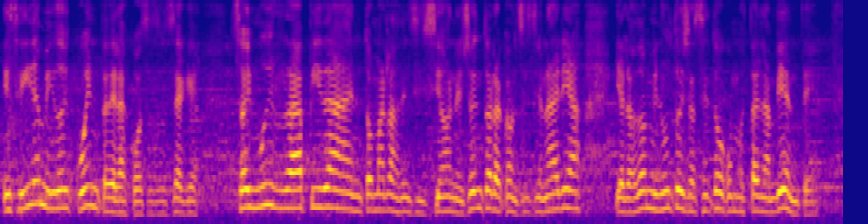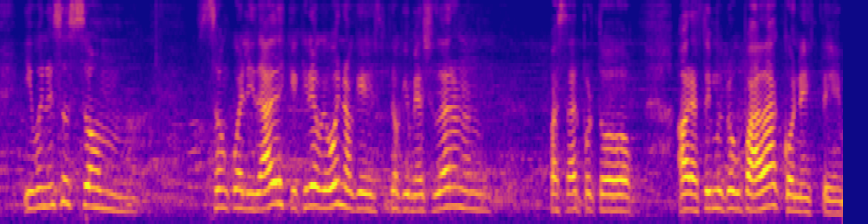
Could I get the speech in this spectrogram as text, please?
Enseguida me doy cuenta de las cosas, o sea que soy muy rápida en tomar las decisiones. Yo entro a la concesionaria y a los dos minutos ya sé todo cómo está el ambiente. Y bueno, esas son, son cualidades que creo que, bueno, que es lo que me ayudaron a pasar por todo. Ahora estoy muy preocupada con este,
